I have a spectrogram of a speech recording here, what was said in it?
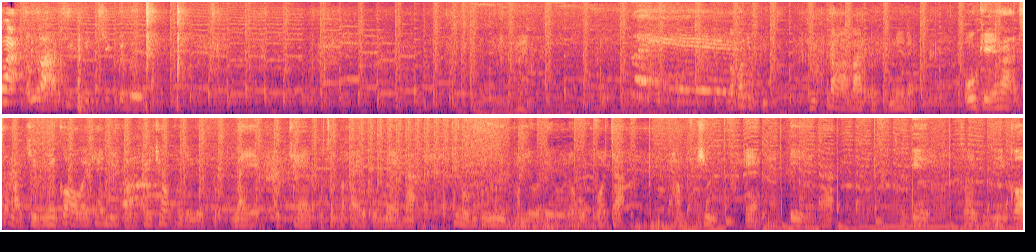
ว่าเวลาที่ปิดคลิปกันเลยนะแล้วก็จะปิดคลิปหน้าร้านแต่ผมนี่แหละ โอเคฮะสำหรับคลิปนี้ก็เอาไว้แค่นี้ก่อนใครชอบก็อย่าลืมกดไลค์กดแชร์กดซับสไครต์ผมด้วยนะฮะที่ผมถึง 1,000 เร็วๆ แล้วผมก็จะทำคิวแอนเอนะฮะโอเคสำหรับคลิปนี้ก็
